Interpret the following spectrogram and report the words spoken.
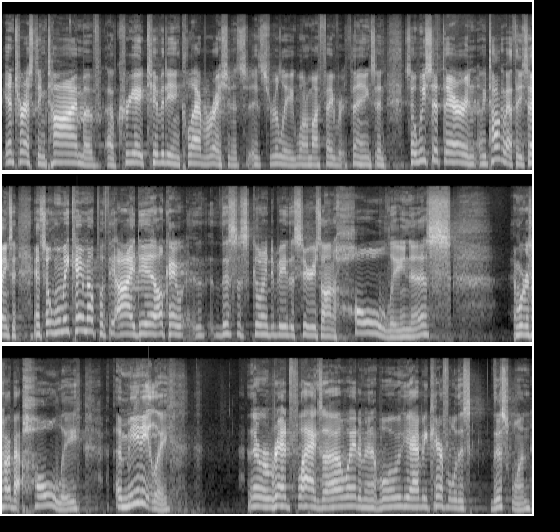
interesting time of, of creativity and collaboration. It's, it's really one of my favorite things. And so we sit there and we talk about these things. And so when we came up with the idea, okay, this is going to be the series on holiness, and we're going to talk about holy, immediately there were red flags. Oh, wait a minute. Well, we got to be careful with this, this one.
